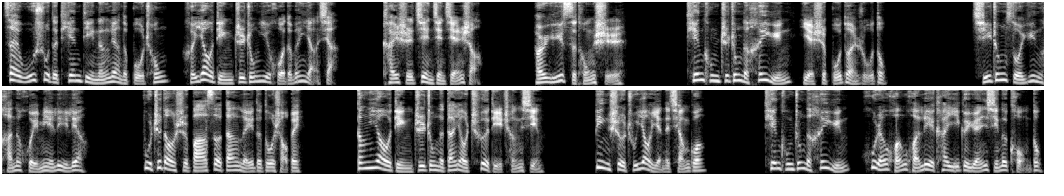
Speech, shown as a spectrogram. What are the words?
在无数的天地能量的补充和药鼎之中异火的温养下，开始渐渐减少。而与此同时，天空之中的黑云也是不断蠕动，其中所蕴含的毁灭力量，不知道是八色丹雷的多少倍。当药鼎之中的丹药彻底成型，并射出耀眼的强光，天空中的黑云忽然缓缓裂开一个圆形的孔洞，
